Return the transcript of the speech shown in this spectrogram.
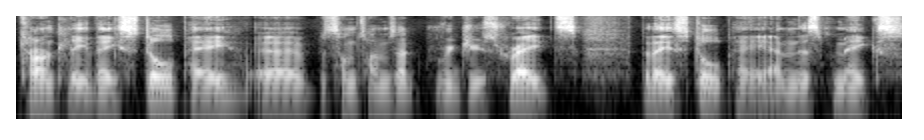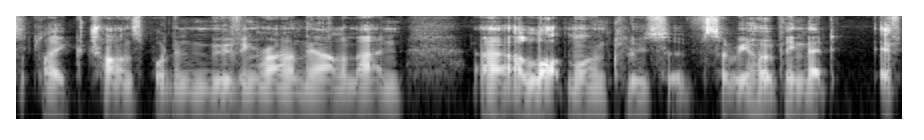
Currently, they still pay, uh, sometimes at reduced rates, but they still pay, and this makes like transport and moving around in the Isle of Man uh, a lot more inclusive. So we're hoping that if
